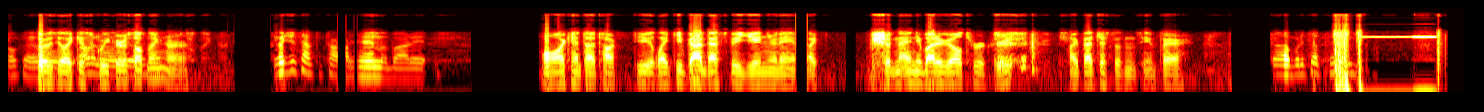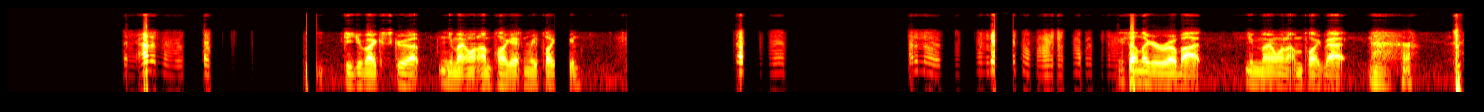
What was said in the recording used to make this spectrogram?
Okay. So is he like a squeaker know, or something, just- or? You'll just have to talk to him about it. Well, why can't I talk to you? Like, you've got an SVG in your name. Like, shouldn't anybody be able to recruit? Like, that just doesn't seem fair. Uh, but it's up to him. I don't know. Did your mic screw up? You might want to unplug it and replug it. I don't know. You get online, I'll probably be You sound like a robot. You might want to unplug that.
